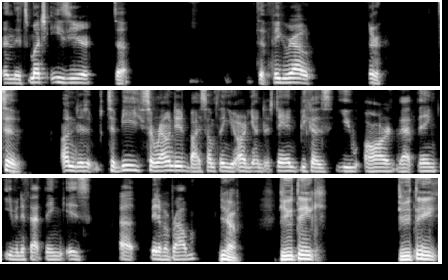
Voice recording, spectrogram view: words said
and it's much easier to to figure out or to under to be surrounded by something you already understand because you are that thing, even if that thing is a bit of a problem. Yeah. Do you think? Do you think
